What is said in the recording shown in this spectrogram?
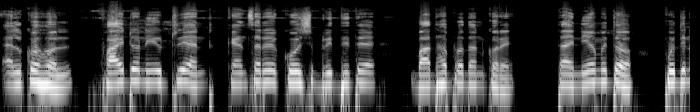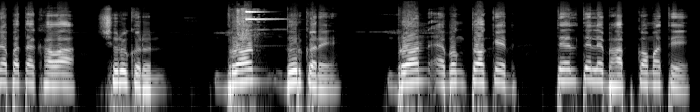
অ্যালকোহল ফাইটোনিউট্রিয়েন্ট ক্যান্সারের কোষ বৃদ্ধিতে বাধা প্রদান করে। তাই নিয়মিত পুদিনা পাতা খাওয়া শুরু করুন। ব্রণ দূর করে। ব্রণ এবং ত্বকের তেলতেলে ভাব কমাতে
